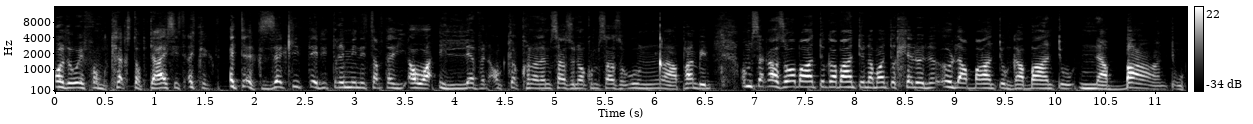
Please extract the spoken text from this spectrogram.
all the way from Klerksdorp Diocese. At, exactly 33 minutes after the hour 11 o'clock. Khona lemsakazo nokho umsakazo kunqa phambili. Umsakazo wabantu ngabantu nabantu ohlelweni olabantu ngabantu nabantu.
